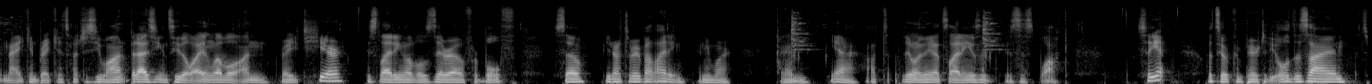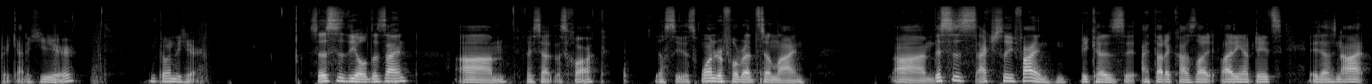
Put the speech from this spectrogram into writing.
and now you can break it as much as you want. But as you can see, the lighting level on right here is lighting level 0 for both. So you don't have to worry about lighting anymore. And yeah, the only thing that's lighting is, is this block. So yeah, let's go compare to the old design. Let's break out of here and go into here. So this is the old design. Um, if I set this clock, you'll see this wonderful redstone line. Um, this is actually fine because it, I thought it caused light, lighting updates. It does not.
